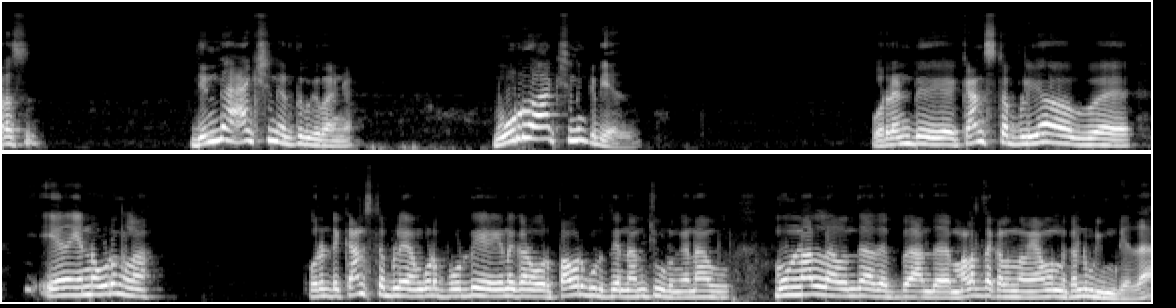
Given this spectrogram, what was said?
அரசு? என்ன ஆக்ஷன் எடுத்திருக்கிறாங்க? ஒரு ஆக்ஷனும் கிடையாது. ஒரு ரெண்டு கான்ஸ்டபிளையும் என்னை விடுங்களாம் ஒரு ரெண்டு கான்ஸ்டபிளை என் கூட போட்டு எனக்கான ஒரு பவர் கொடுத்து என்னை அனுப்பிச்சி விடுங்க. நான் மூணு நாளில் வந்து அதை அந்த மலத்தை கலந்தவன் ஒன்று கண்டுபிடிக்க முடியாதா?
